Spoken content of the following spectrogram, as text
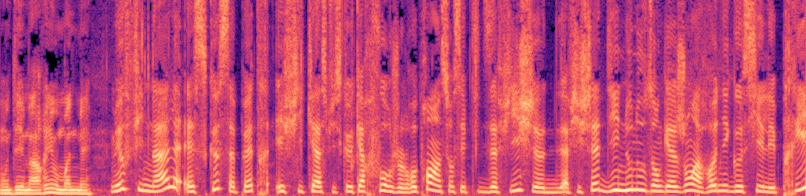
ont démarré au mois de mai. Mais au final, est-ce que ça peut être efficace? Puisque Carrefour, je le reprends hein, sur ses petites affiches, euh, affichettes, dit nous nous engageons à renégocier les prix.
